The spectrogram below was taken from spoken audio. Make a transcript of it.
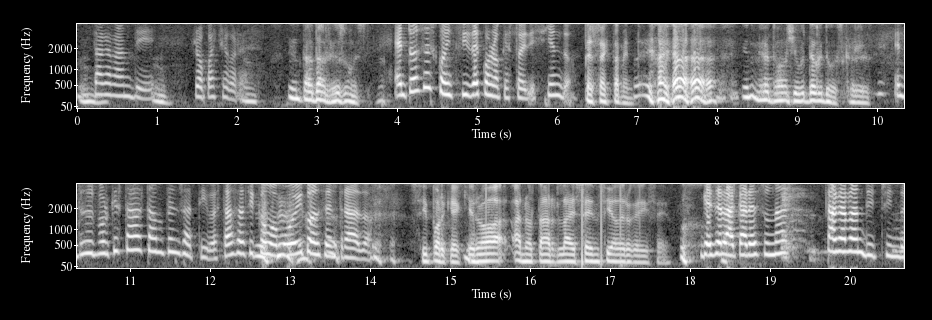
mm. tagaran de ropa chegoras. Entonces coincide con lo que estoy diciendo. Perfectamente. Entonces, ¿por qué estabas tan pensativo? Estás así como muy concentrado. Sí, porque quiero anotar la esencia de lo que dice. Que se la cara es una tagarandichindo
